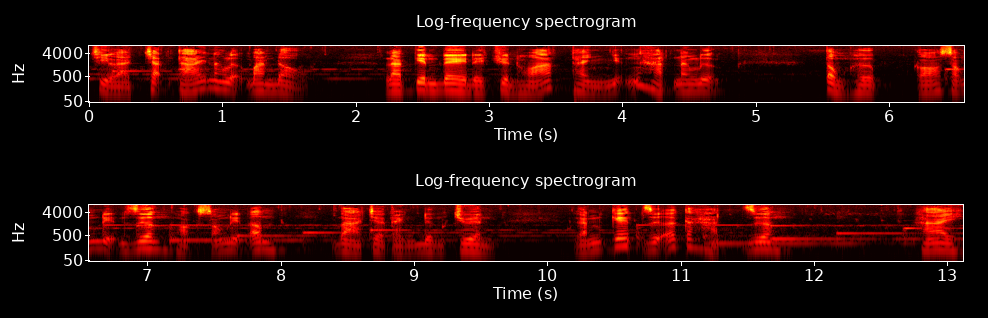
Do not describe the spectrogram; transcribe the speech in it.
chỉ là trạng thái năng lượng ban đầu, là tiền đề để chuyển hóa thành những hạt năng lượng tổng hợp có sóng điện dương hoặc sóng điện âm và trở thành đường truyền gắn kết giữa các hạt dương. 2.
